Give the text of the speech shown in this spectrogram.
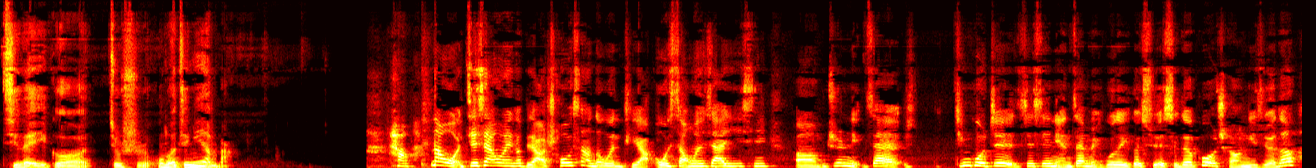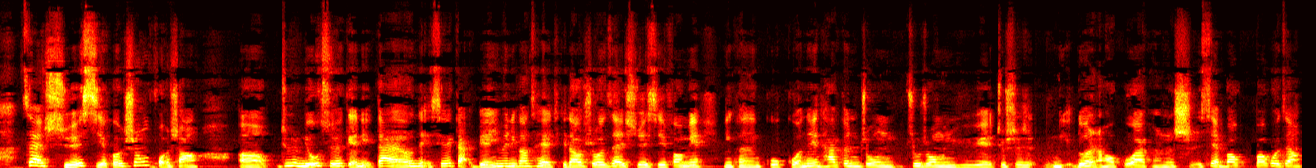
积累一个就是工作经验吧。好，那我接下来问一个比较抽象的问题啊，我想问一下一心，嗯，就是你在经过这这些年在美国的一个学习的过程，你觉得在学习和生活上？呃，就是留学给你带来了哪些改变？因为你刚才也提到说，在学习方面，你可能国国内它更重注重于就是理论，然后国外可能实现，包包括这样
